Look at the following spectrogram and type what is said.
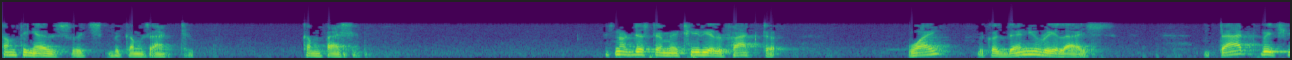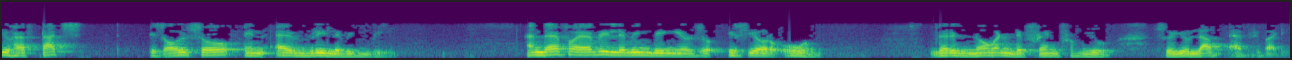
something else which becomes active compassion. It's not just a material factor. Why? Because then you realize that which you have touched is also in every living being. And therefore, every living being is your own. There is no one different from you. So you love everybody.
